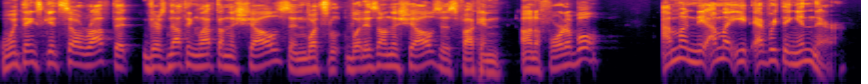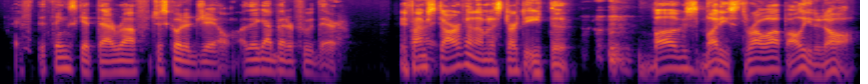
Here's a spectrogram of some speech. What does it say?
when things get so rough that there's nothing left on the shelves and what's what is on the shelves is fucking unaffordable, I'm gonna I'm gonna eat everything in there. If the things get that rough, just go to jail. They got better food there. If I'm starving, I'm gonna start to eat the bugs, buddies throw up. I'll eat it all.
